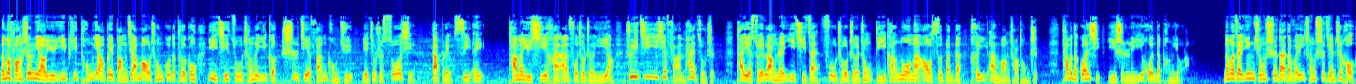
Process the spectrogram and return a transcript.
那么，仿生鸟与一批同样被绑架冒充过的特工一起组成了一个世界反恐局，也就是缩写 WCA。他们与西海岸复仇者一样，追击一些反派组织。他也随浪人一起在复仇者中抵抗诺曼奥斯本的黑暗王朝统治。他们的关系已是离婚的朋友了。那么，在英雄时代的围城事件之后，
